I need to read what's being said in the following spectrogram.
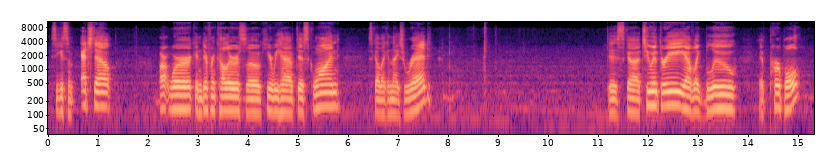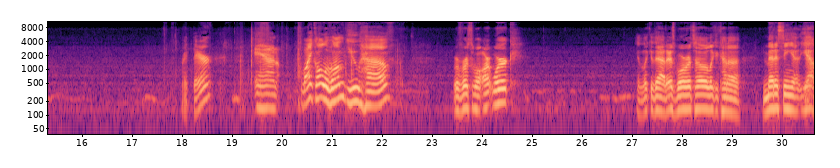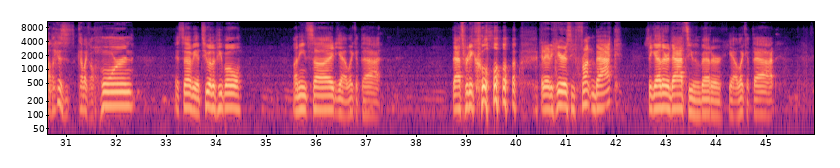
So you get some etched out artwork in different colors. So here we have disc one. It's got like a nice red. Disc uh, two and three, you have like blue and purple. Right there. And like all of them, you have reversible artwork and look at that. There's Boruto looking kind of menacing. Yeah, look at this. Got like a horn. It's We had two other people on each side. Yeah, look at that. That's pretty cool. and then here's the front and back together. That's even better. Yeah, look at that.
